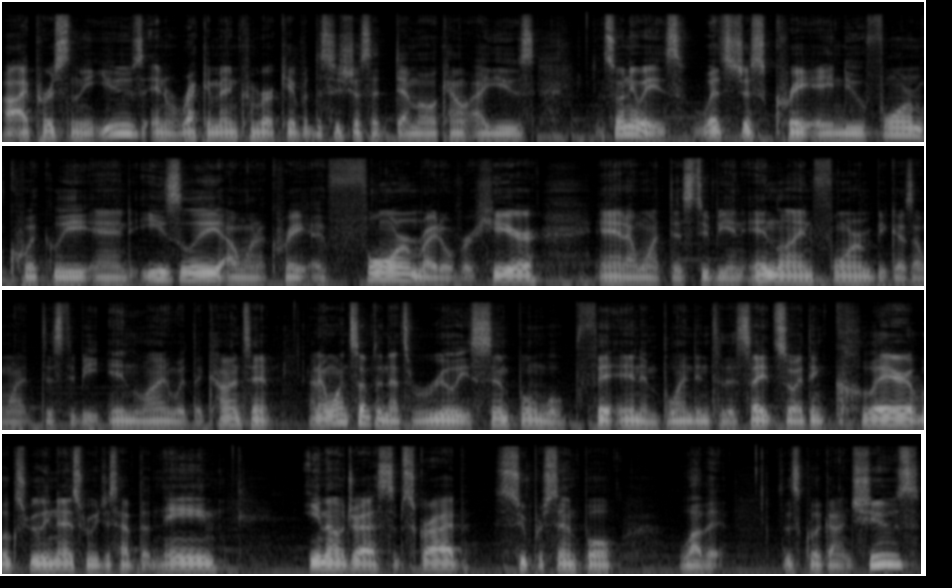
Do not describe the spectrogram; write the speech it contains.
Uh, I personally use and recommend ConvertKit, but this is just a demo account I use. So anyways, let's just create a new form quickly and easily. I want to create a form right over here and I want this to be an inline form because I want this to be in line with the content. And I want something that's really simple and will fit in and blend into the site. So I think Clare looks really nice where we just have the name email address subscribe super simple love it. So let's click on choose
